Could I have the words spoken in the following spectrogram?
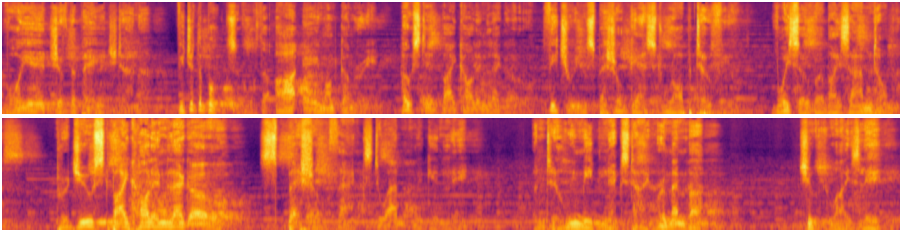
Voyage of the Page Turner featured the books of author R.A. Montgomery, hosted by Colin Lego, featuring special guest Rob Tofield, voiceover by Sam Thomas, produced by Colin Lego. Special thanks to Ant McGinley. Until we meet next time, remember, choose wisely.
